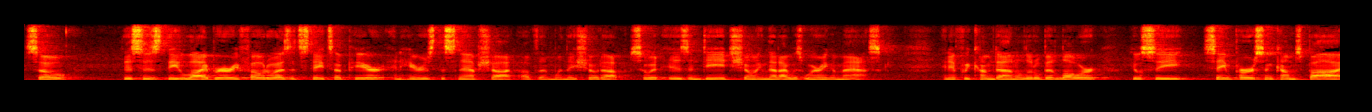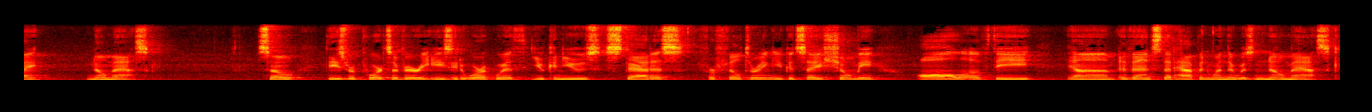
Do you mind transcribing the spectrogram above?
So this is the library photo as it states up here, and here's the snapshot of them when they showed up. So it is indeed showing that I was wearing a mask. And if we come down a little bit lower, you'll see same person comes by, no mask. So these reports are very easy to work with. You can use status for filtering. You could say, show me all of the um, events that happened when there was no mask.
